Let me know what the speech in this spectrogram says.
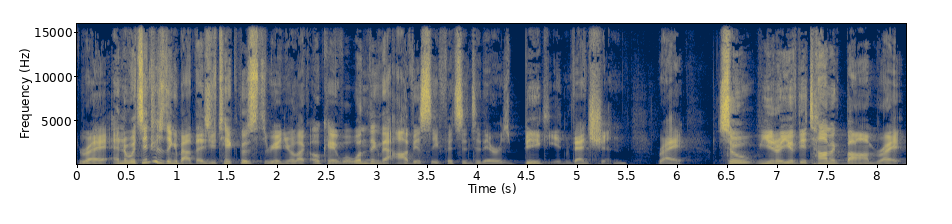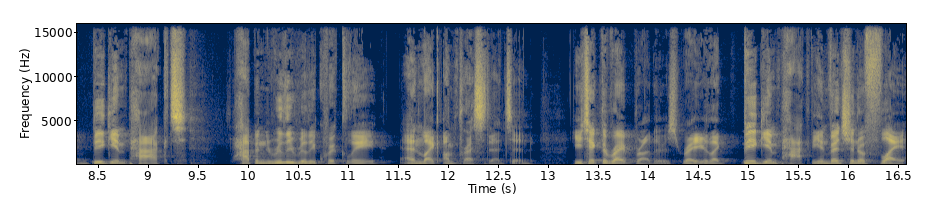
right? And what's interesting about that is you take those three and you're like, okay, well, one thing that obviously fits into there is big invention, right? So, you know, you have the atomic bomb, right? Big impact, happened really, really quickly and like unprecedented. You take the Wright brothers, right? You're like, big impact, the invention of flight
